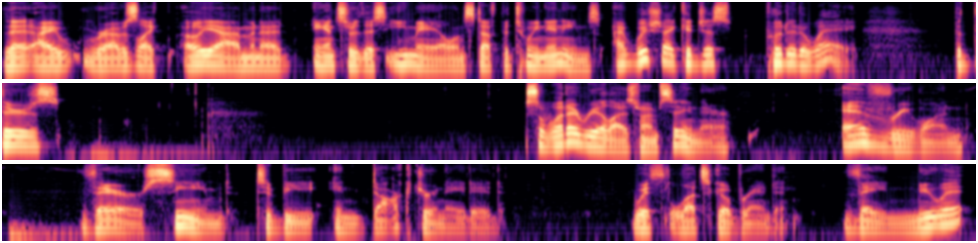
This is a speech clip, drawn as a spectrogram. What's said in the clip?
that I where I was like, "Oh yeah, I'm going to answer this email and stuff between innings." I wish I could just put it away. But there's So what I realized when I'm sitting there, everyone there seemed to be indoctrinated with "Let's go, Brandon." They knew it.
